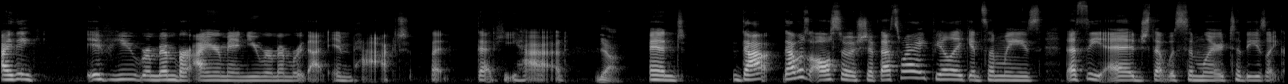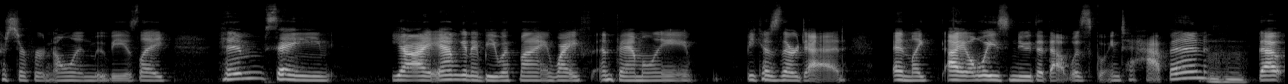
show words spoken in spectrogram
I think if you remember Iron Man, you remember that impact that that he had. yeah, And that that was also a shift. That's why I feel like in some ways that's the edge that was similar to these like Christopher Nolan movies. Like him saying, Yeah, I am gonna be with my wife and family because they're dead. And like I always knew that that was going to happen. Mm-hmm. That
